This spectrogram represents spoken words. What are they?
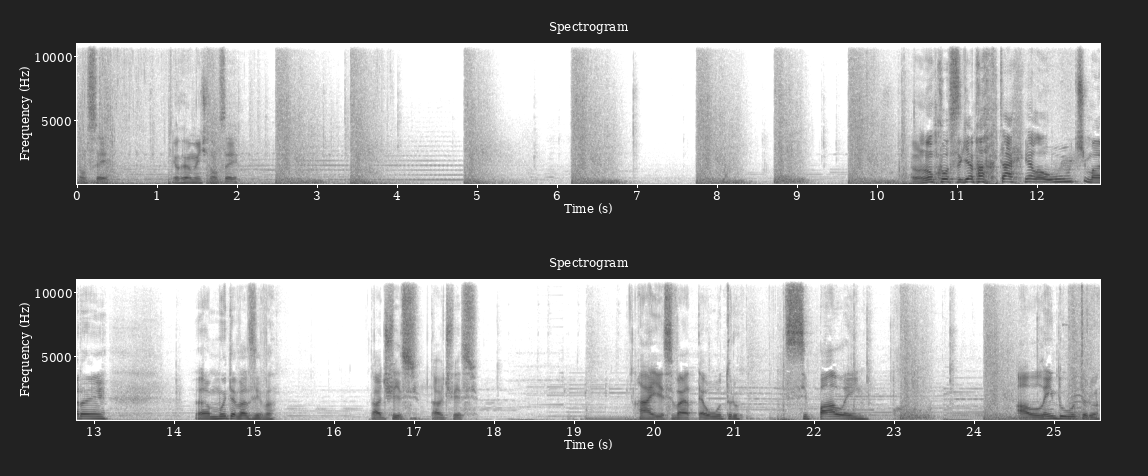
Não sei. Eu realmente não sei. Eu não conseguia matar aquela última aranha. Era muito evasiva. Tava difícil, tava difícil. Ah, esse vai até o útero. Se pá além. Além do útero.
